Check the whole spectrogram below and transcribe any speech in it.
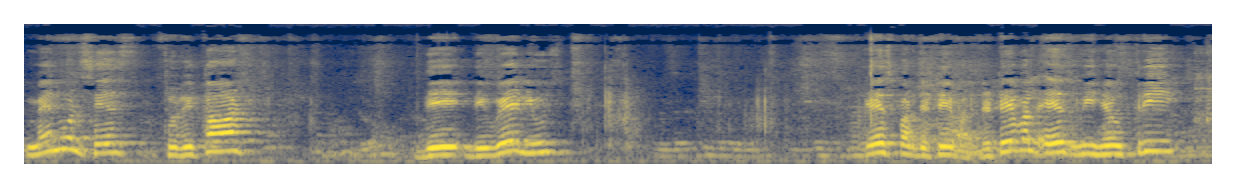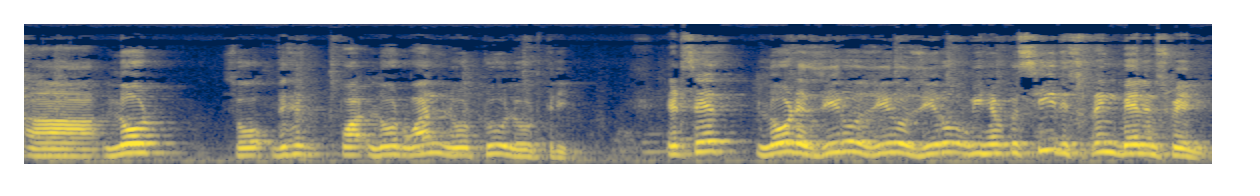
manual says to record the the values as per the table. The table is we have three uh, load so this is load 1 load 2 load 3 it says load is 0 0 0 we have to see the spring balance value.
